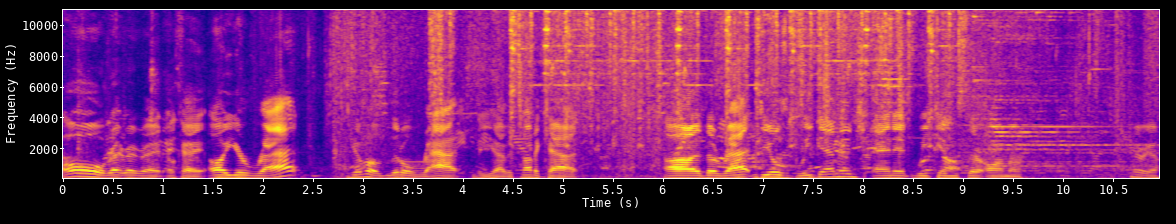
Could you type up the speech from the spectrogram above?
Oh, right, right, right. Okay. Oh, your rat? You have a little rat that you have. It's not a cat. Uh, the rat deals bleed damage and it weakens their armor. There we go.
